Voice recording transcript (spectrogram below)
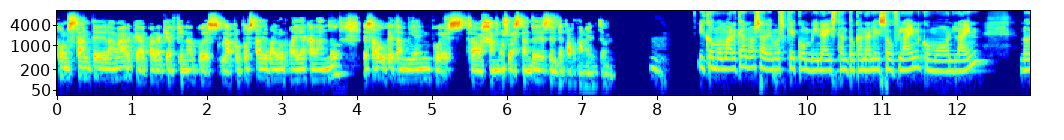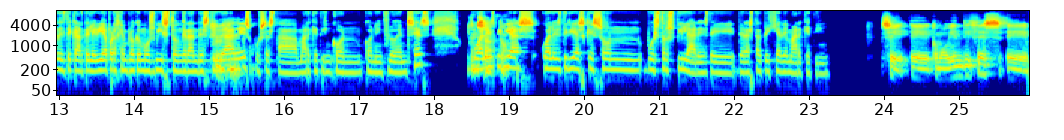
constante de la marca para que al final pues, la propuesta de valor vaya calando es algo que también pues, trabajamos bastante desde el departamento. Mm. Y como marca, ¿no? Sabemos que combináis tanto canales offline como online, ¿no? Desde cartelería, por ejemplo, que hemos visto en grandes ciudades, pues hasta marketing con, influencers. ¿Cuáles dirías, ¿Cuáles dirías que son vuestros pilares de, de la estrategia de marketing? Sí, eh, como bien dices, eh,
